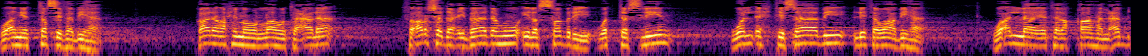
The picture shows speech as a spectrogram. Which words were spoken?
وأن يتصف بها. قال رحمه الله تعالى فأرشد عباده إلى الصبر والتسليم والإحتساب لثوابها وألا يتلقاها العبد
